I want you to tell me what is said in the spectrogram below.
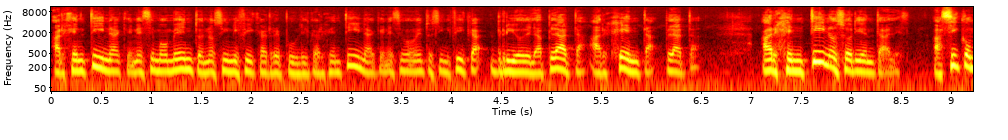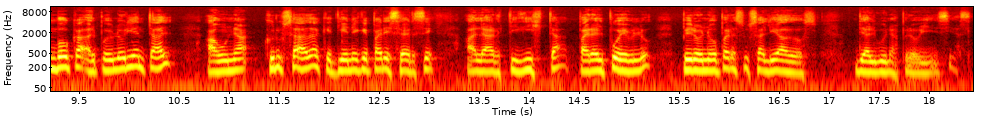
argentina, que en ese momento no significa República Argentina, que en ese momento significa Río de la Plata, Argenta, Plata, argentinos orientales. Así convoca al pueblo oriental a una cruzada que tiene que parecerse a la artiguista para el pueblo, pero no para sus aliados de algunas provincias.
